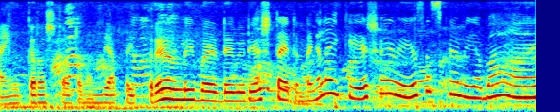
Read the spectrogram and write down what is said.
ഭയങ്കര ഇഷ്ടമായിട്ട് മന്തി. അപ്പോൾ ഇത്രയേ ഉള്ളൂ ഈ ബർത്ത്ഡേ വീഡിയോ ഇഷ്ടമായിട്ടുണ്ടെങ്കിൽ ലൈക്ക് ചെയ്യുക ഷെയർ ചെയ്യുക സബ്സ്ക്രൈബ് ചെയ്യുക. ബൈ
